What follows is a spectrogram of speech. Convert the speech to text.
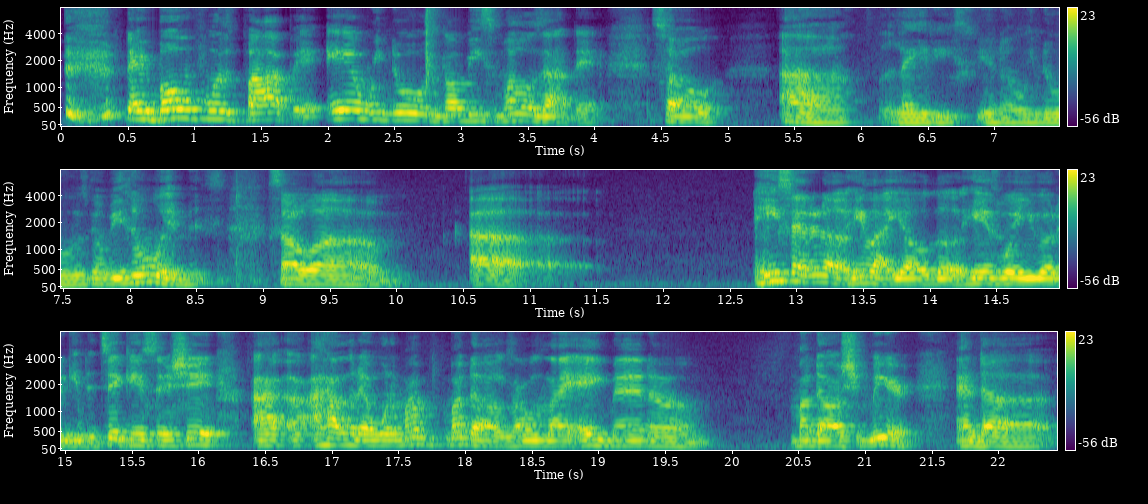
they both was popping, and we knew it was gonna be some hoes out there. So, uh, ladies, you know, we knew it was gonna be some women. So, um, uh. He set it up. He like, yo, look, here's where you go to get the tickets and shit. I I, I hollered at one of my, my dogs. I was like, hey man, um, my dog Shamir. And uh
